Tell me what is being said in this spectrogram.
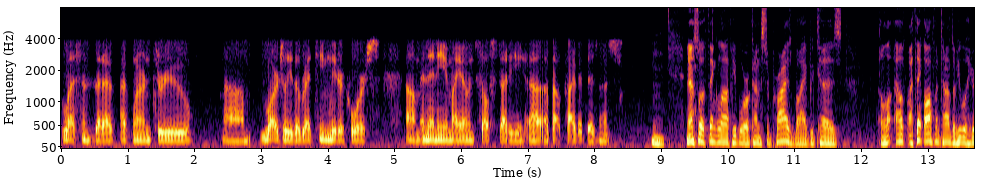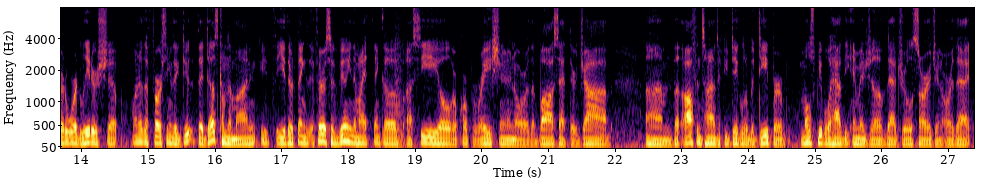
lessons that I've, I've learned through um, largely the Red Team Leader course, um, and then of my own self-study uh, about private business. Mm. And also, I think a lot of people were kind of surprised by because I think oftentimes when people hear the word leadership, one of the first things they do that does come to mind either things if they're a civilian, they might think of a CEO of a corporation or the boss at their job. Um, but oftentimes, if you dig a little bit deeper, most people have the image of that drill sergeant or that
